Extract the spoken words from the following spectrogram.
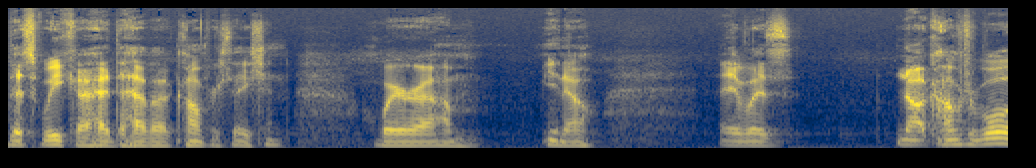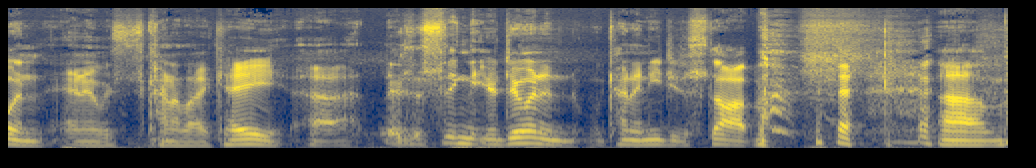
this week I had to have a conversation where um, you know, it was not comfortable and and it was kind of like, "Hey, uh there's this thing that you're doing and we kind of need you to stop." um,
